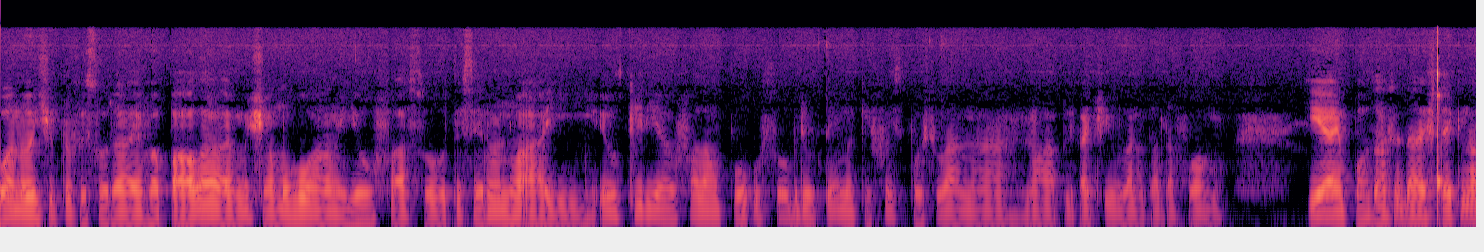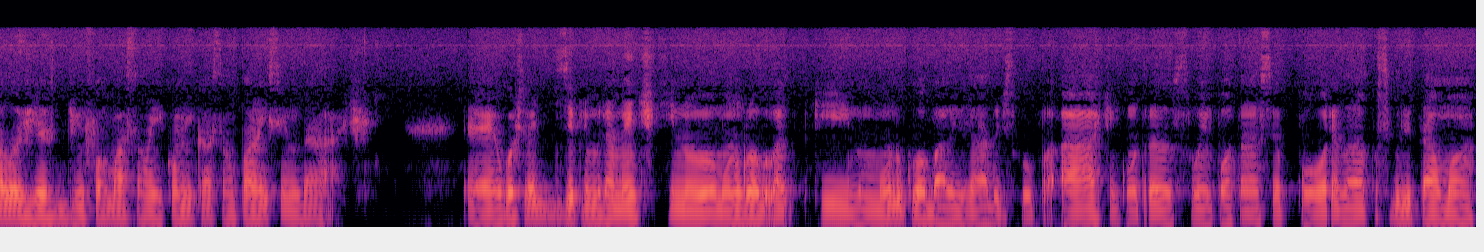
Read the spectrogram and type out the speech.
Boa noite, professora Eva Paula. Eu me chamo Juan e eu faço o terceiro ano A. E eu queria falar um pouco sobre o tema que foi exposto lá na, no aplicativo, lá na plataforma, que é a importância das tecnologias de informação e comunicação para o ensino da arte. É, eu gostaria de dizer primeiramente que no mundo global que no mundo globalizado, desculpa, a arte encontra sua importância por ela possibilitar uma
